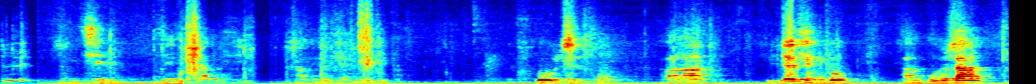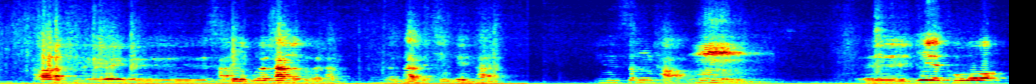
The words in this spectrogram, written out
是生信，信江西上元县的地方。故事，他徐节庆父参博山，他去呃参个博山和尚跟他的亲近他，因僧场呃耶托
